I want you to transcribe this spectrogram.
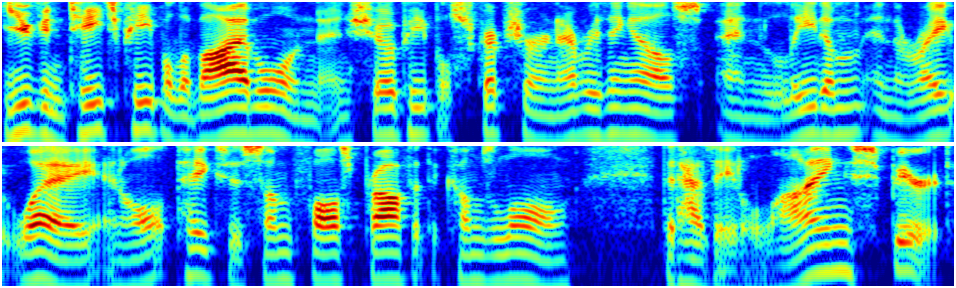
you can teach people the Bible and, and show people scripture and everything else and lead them in the right way. And all it takes is some false prophet that comes along that has a lying spirit.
